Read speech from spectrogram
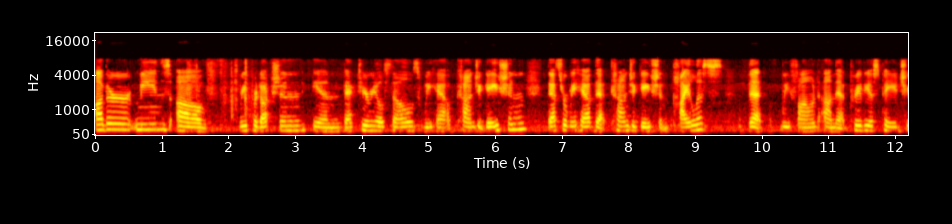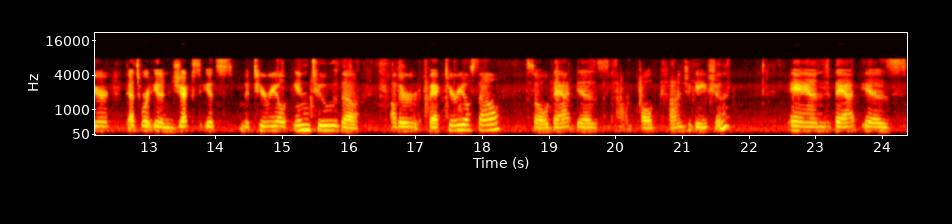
Other means of reproduction in bacterial cells, we have conjugation. That's where we have that conjugation pilus that we found on that previous page here. That's where it injects its material into the other bacterial cell. So that is um, called conjugation. And that is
